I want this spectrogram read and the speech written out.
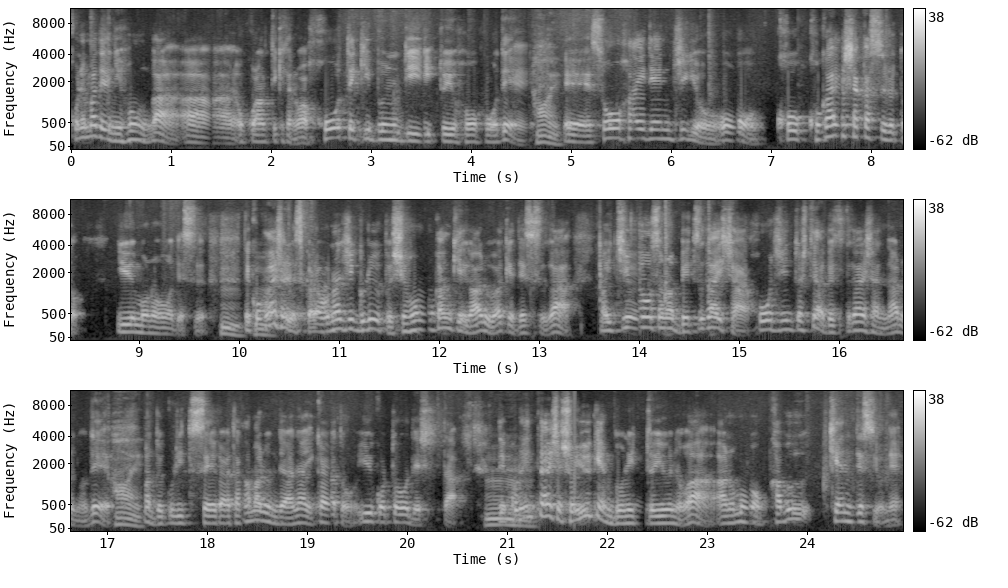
これまで日本があ行ってきたのは、法的分離という方法で、はい、えー、送配電事業を子会社化すると。いうものです。で、子会社ですから同じグループ、資本関係があるわけですが、まあ、一応その別会社、法人としては別会社になるので、はい、まあ、独立性が高まるんではないかということでした。で、これに対して所有権分離というのは、あのもう株権ですよね、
